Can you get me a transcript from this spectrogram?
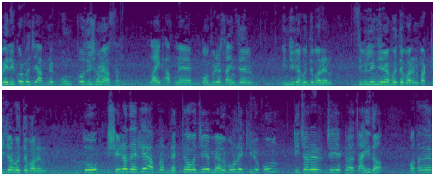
বেরি করবে যে আপনি কোন পজিশনে আছেন। লাইক আপনি কম্পিউটার সায়েন্সের ইঞ্জিনিয়ার হতে পারেন সিভিল ইঞ্জিনিয়ার হতে পারেন বা টিচার হতে পারেন। তো সেটা দেখে আপনার দেখতে হবে যে মেলবোর্নে কীরকম টিচারের যে একটা চাহিদা বা তাদের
